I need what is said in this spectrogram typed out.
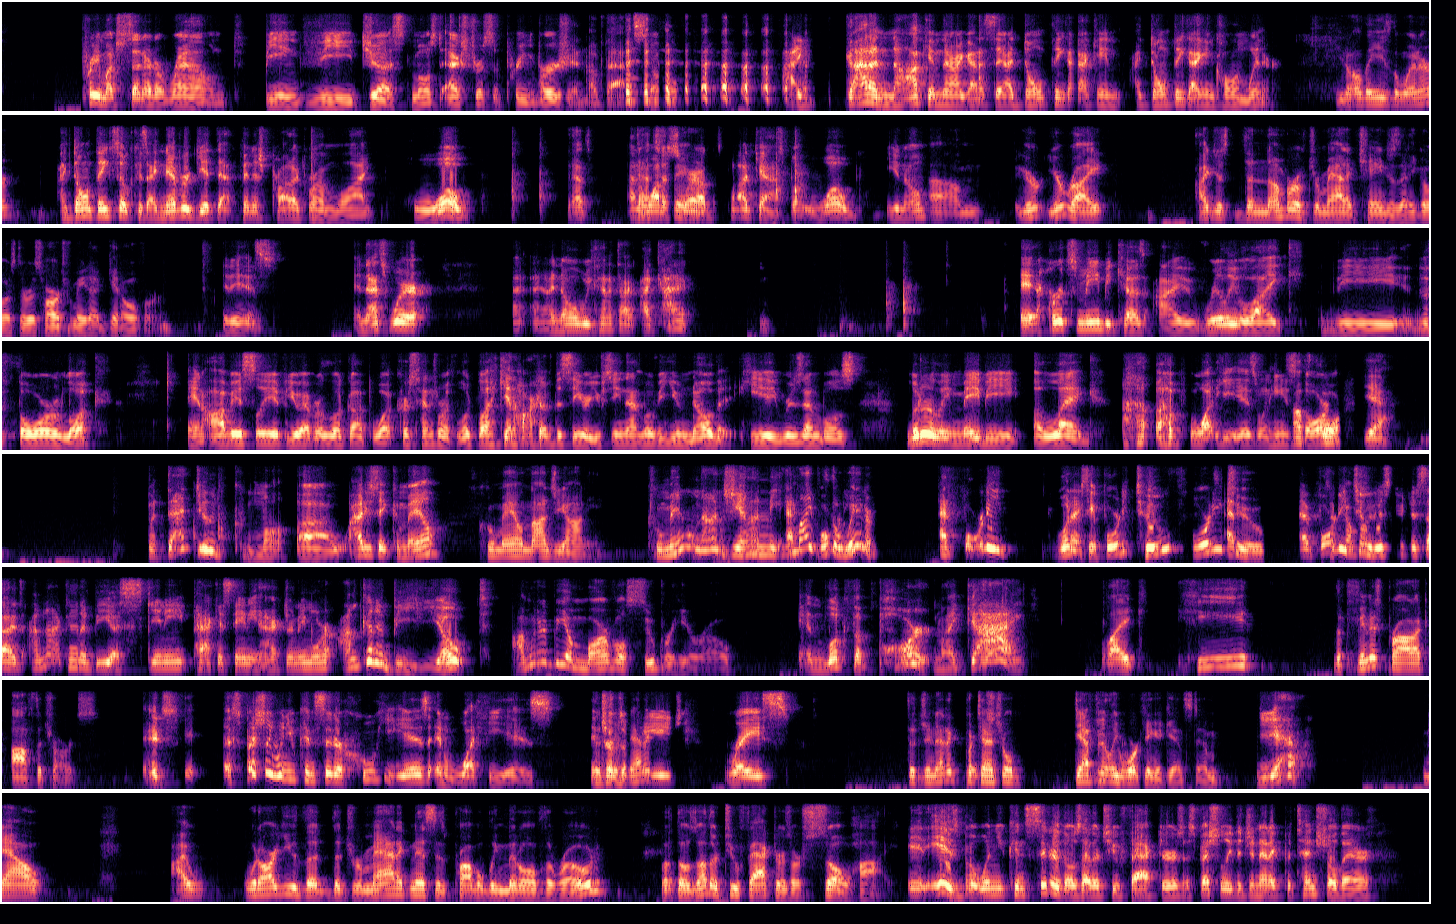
pretty much centered around being the just most extra supreme version of that. So I gotta knock him there. I gotta say I don't think I can I don't think I can call him winner. you don't think he's the winner? I don't think so because I never get that finished product where I'm like, whoa. That's I don't want to swear on this podcast, but whoa, you know? um you're you're right. I just the number of dramatic changes that he goes through is hard for me to get over. It is, and that's where I, I know we kind of talk. I kind of It hurts me because I really like the the Thor look, and obviously, if you ever look up what Chris Hemsworth looked like in Heart of the Sea, or you've seen that movie, you know that he resembles literally maybe a leg of what he is when he's Thor. Thor. Yeah. But that dude, Kumail, uh, how do you say Kumail? Kumail Nanjiani. Kumail Nanjiani He at might be the winner. At 40, what did I say, 42? 42. At come 42, this dude decides, I'm not going to be a skinny Pakistani actor anymore. I'm going to be yoked I'm gonna be a Marvel superhero. and look the part. My guy. Like he, the finished product off the charts. It's especially when you consider who he is and what he is in The terms genetic- of age, race. The genetic potential definitely working against him. Yeah. Now, I would argue the the dramaticness is probably middle of the road, but those other two factors are so high. It is, but when you consider those other two factors, especially the genetic potential there,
